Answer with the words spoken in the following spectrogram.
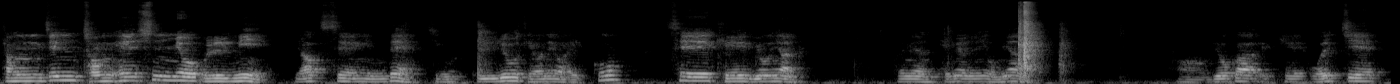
경진 정해 신묘 을미 여학생인데 지금 을류 대원에 와 있고 세계 묘년 그러면 대면이 오면 어, 묘가 이렇게 월지에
